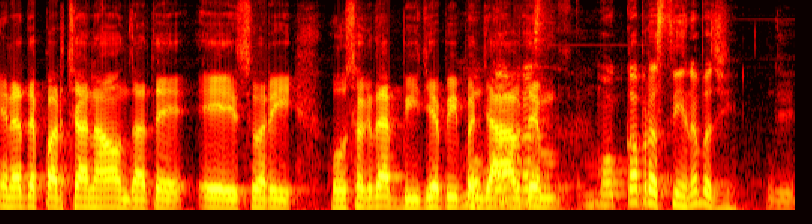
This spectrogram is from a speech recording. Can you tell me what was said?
ਇਹਨਾਂ ਤੇ ਪਰਚਾ ਨਾ ਹੁੰਦਾ ਤੇ ਇਹ ਇਸ ਵਾਰੀ ਹੋ ਸਕਦਾ ਬੀਜੇਪੀ ਪੰਜਾਬ ਦੇ ਮੌਕਾ ਪ੍ਰਸਤੀ ਹੈ ਨਾ ਭਾਜੀ? ਜੀ।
